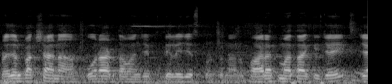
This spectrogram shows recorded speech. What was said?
ప్రజల పక్షాన పోరాడతామని చెప్పి తెలియజేసుకుంటున్నాను. భారత్ మాతాకి జై. జై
